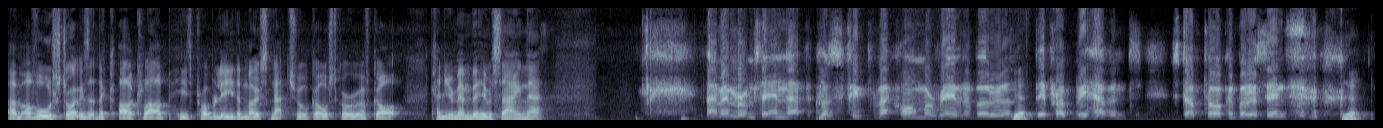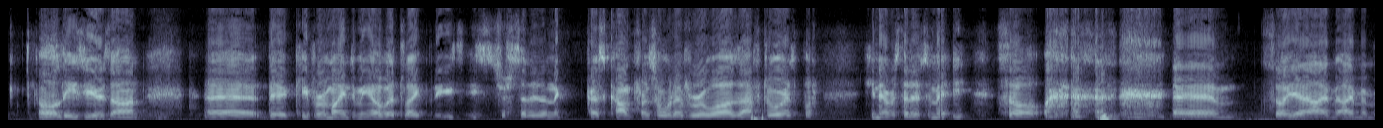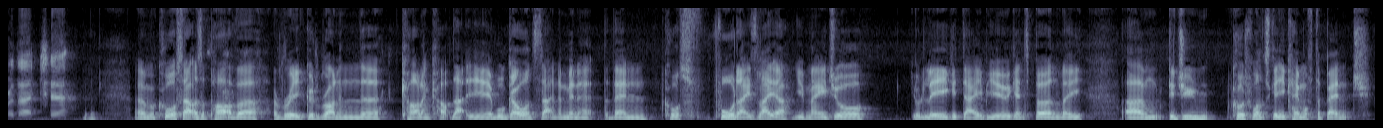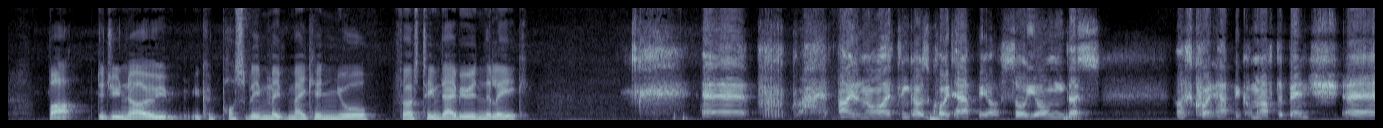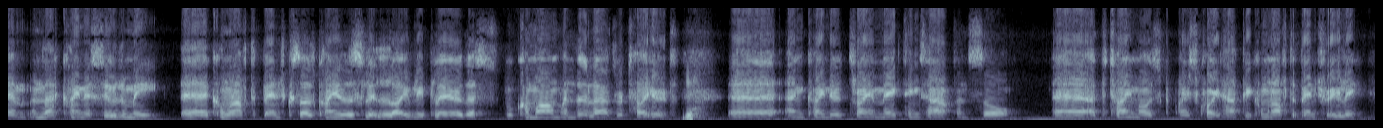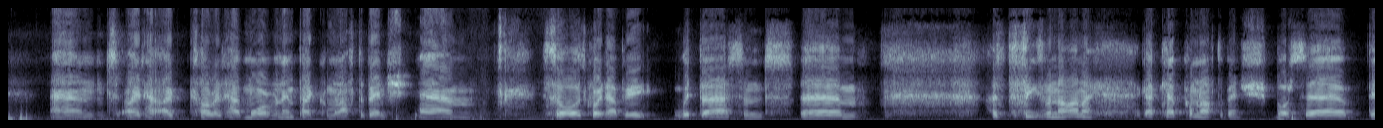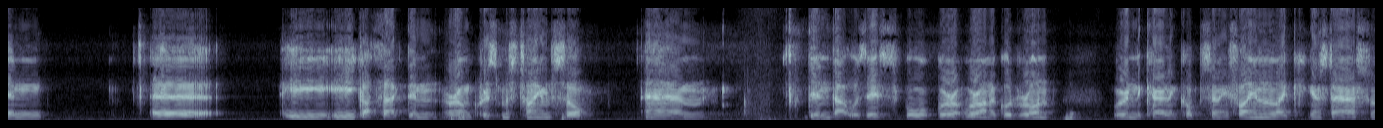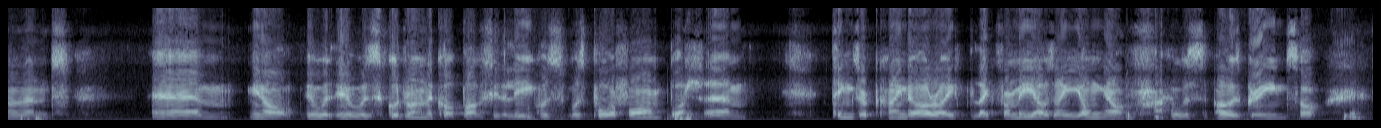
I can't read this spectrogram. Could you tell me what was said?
Um, of all strikers at the, our club, he's probably the most natural goal scorer we've got. Can you remember him saying that? I remember him saying that because yeah. people back home were raving about it, and yeah. they probably haven't stopped talking about it since. yeah. All these years on, uh, they keep reminding me of it. Like he's, he's just said it in the press conference or whatever it was afterwards, but he never said it to me. So, um, so yeah, I, I remember that. Yeah. Um, of course, that was a part of a, a, really good run in the Carling Cup that year. We'll go on to that in a minute. But then, of course, four days later, you made your your league debut against Burnley. Um, did you, of course, once again you came off the bench, but did you know you could possibly maybe make in your first team debut in the league? Uh, I don't know. I think I was quite happy. I was so young that I was quite happy coming off the bench, um, and that kind of suited me uh, coming off the bench because I was kind of this little lively player that would come on when the lads were tired yeah. uh, and kind of try and make things happen. So uh, at the time, I was I was quite happy coming off the bench, really, mm-hmm. and I'd ha- I thought I'd have more of an impact coming off the bench. Um, so I was quite happy with that, and um, as the season went on, I I kept coming off the bench, but uh, then. Uh, he he got sacked in around Christmas time, so um, then that was it. But we're we're on a good run. We're in the Carling Cup semi final, like against Arsenal, and um, you know it was it was a good run in the cup. Obviously, the league was was poor form, but um, things are kind of all right. Like for me, I was only young, you know. I was I was green, so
